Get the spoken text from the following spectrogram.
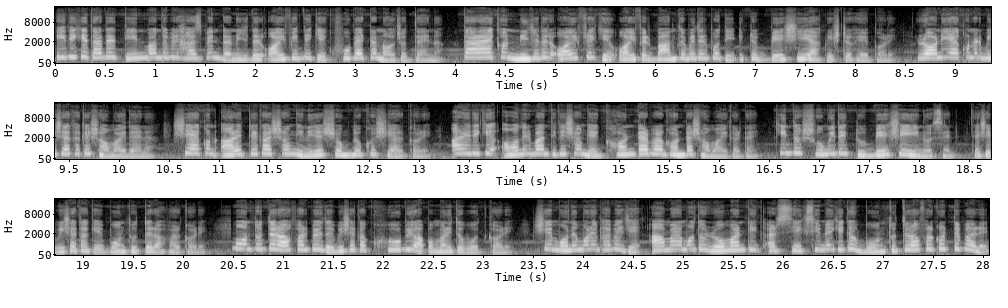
এদিকে তাদের তিন বান্ধবীর হাজবেন্ডরা নিজেদের ওয়াইফের দিকে খুব একটা নজর দেয় না। তারা এখন নিজেদের ওয়াইফ রেখে ওয়াইফের বান্ধবীদের প্রতি একটু বেশিই আকৃষ্ট হয়ে পড়ে। রনি এখন আর বিশাখাকে সময় দেয় না। সে এখন আরেকটার সঙ্গে নিজের সুখ দুঃখ শেয়ার করে। আর এদিকে অনির্বাণ তিথির সঙ্গে ঘণ্টার পর ঘণ্টা সময় কাটায়। কিন্তু সুমিত একটু বেশি ইনোসেন্ট তাই সে বিশাখাকে বন্ধুত্বের অফার করে। বন্ধুত্বের অফার পেয়ে তো বিশাখা খুবই অপমানিত বোধ করে। সে মনে মনে ভাবে যে আমার মতো রোমান্টিক আর সেক্সি মেয়েকে কেউ বন্ধুত্বের অফার করতে পারে।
